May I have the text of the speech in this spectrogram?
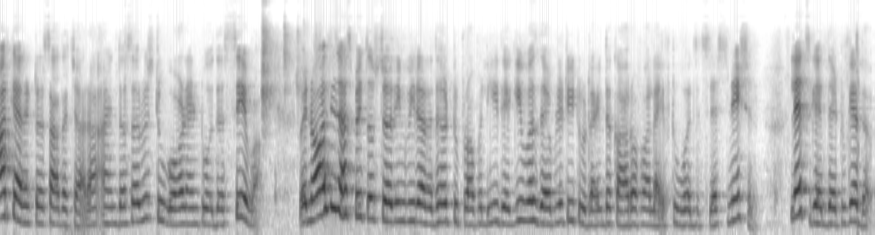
our character sadachara, and the service to God and to others seva. When all these aspects of steering wheel are adhered to properly, they give us the ability to drive the car of our life towards its destination. Let's get there together.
